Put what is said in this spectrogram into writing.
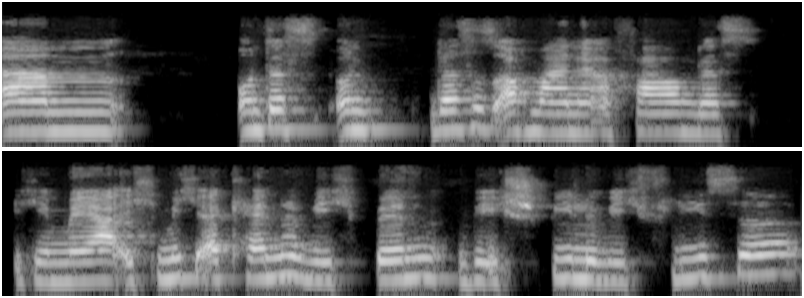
Ähm, und das, und das ist auch meine Erfahrung, dass je mehr ich mich erkenne, wie ich bin, wie ich spiele, wie ich fließe,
